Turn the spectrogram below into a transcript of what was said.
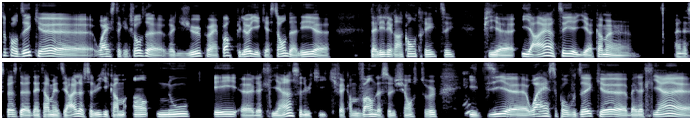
tout pour dire que ouais, c'était quelque chose de religieux, peu importe. Puis là, il est question d'aller d'aller les rencontrer, tu sais. Puis hier, tu sais, il y a comme un, un espèce de- d'intermédiaire, celui qui est comme entre nous et euh, le client, celui qui, qui fait comme vendre la solution, si tu veux. Il dit euh, ouais, c'est pour vous dire que ben, le client,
